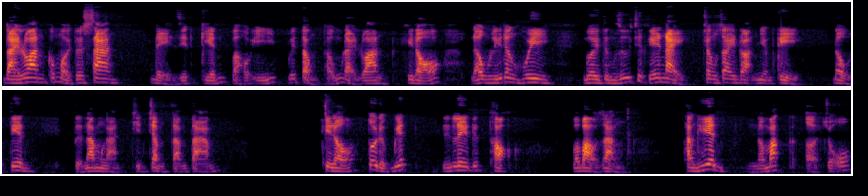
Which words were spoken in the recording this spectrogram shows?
Đài Loan có mời tôi sang để diện kiến và hội ý với Tổng thống Đài Loan khi đó là ông Lý Đăng Huy, người từng giữ chiếc ghế này trong giai đoạn nhiệm kỳ đầu tiên từ năm 1988. Khi đó tôi được biết đến Lê Đức Thọ và bảo rằng Thằng Hiên nó mắc ở chỗ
